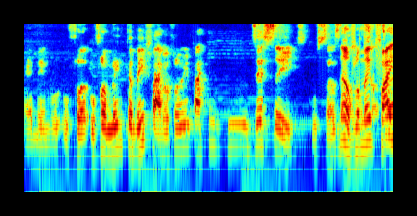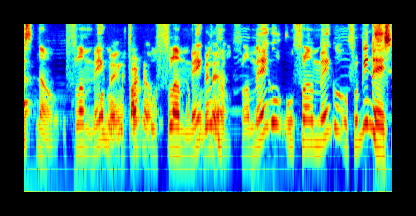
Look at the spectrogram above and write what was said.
É mesmo. O, Fla- o Flamengo também faz, mas o Flamengo faz com, com 16. O Santos Não, o Flamengo faz. Não, o Flamengo. Flamengo o, faz não. o Flamengo É o não. O Flamengo, o Flamengo, o Fluminense.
